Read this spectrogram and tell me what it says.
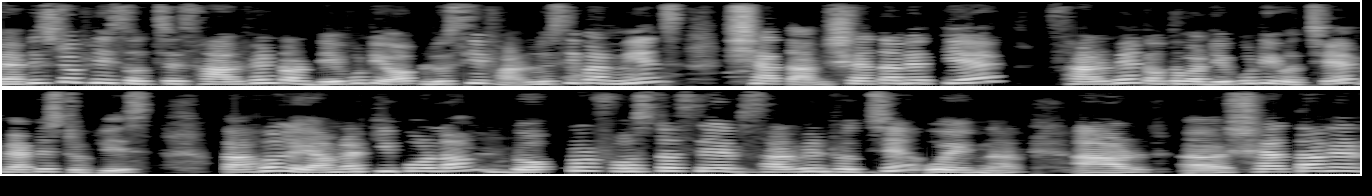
ম্যাপিস্টোফ্লিস হচ্ছে servant or deputy of Lucifer Lucifer means শেতান শেতানের কে? সার্ভেন্ট অথবা ডেপুটি হচ্ছে ম্যাপিস্টোফ্লিস তাহলে আমরা কি পড়লাম? ডক্টর ফস্টাসের সার্ভেন্ট হচ্ছে ওয়েগনার আর আহ, শেতানের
